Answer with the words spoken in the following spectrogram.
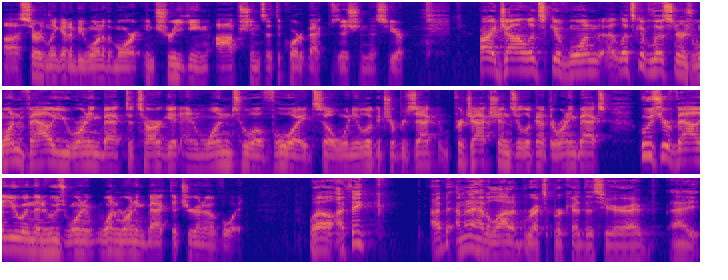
uh, certainly going to be one of the more intriguing options at the quarterback position this year. All right, John. Let's give one. Uh, let's give listeners one value running back to target and one to avoid. So when you look at your project, projections, you're looking at the running backs. Who's your value, and then who's one one running back that you're going to avoid? Well, I think I'm going to have a lot of Rex Burkhead this year. I, I,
